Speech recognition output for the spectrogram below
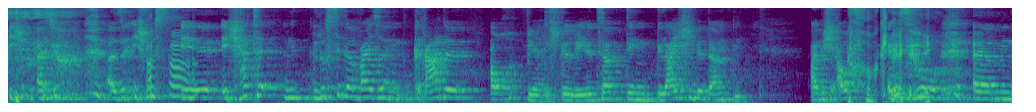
Ich, also, also ich, muss, äh, ich hatte lustigerweise gerade auch, während ich geredet habe, den gleichen Gedanken. Habe ich auch okay. so, ähm,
